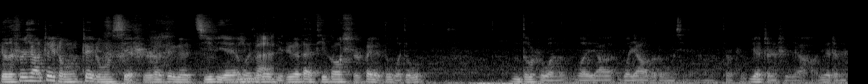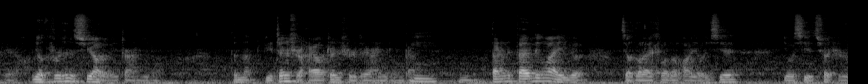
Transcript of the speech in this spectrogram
有的时候像这种这种写实的这个级别，我觉得比这个再提高十倍，都我都都是我我要我要的东西。嗯，就是越真实越好，越真实越好。有的时候就需要有这样一种，真的比真实还要真实这样一种感觉。嗯，但是在另外一个角度来说的话，有一些游戏确实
